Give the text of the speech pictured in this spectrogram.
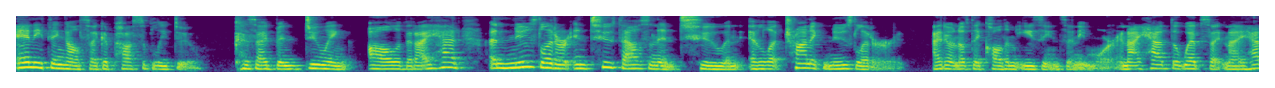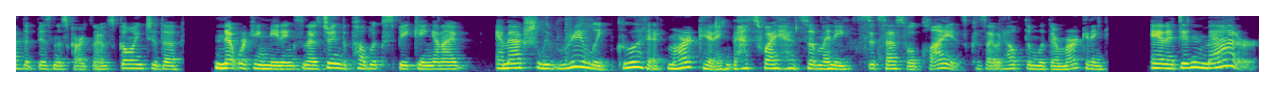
anything else I could possibly do because I'd been doing all of it. I had a newsletter in 2002, an, an electronic newsletter I don't know if they call them e-zines anymore. And I had the website and I had the business cards and I was going to the networking meetings and I was doing the public speaking and I am actually really good at marketing. That's why I had so many successful clients because I would help them with their marketing. And it didn't matter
